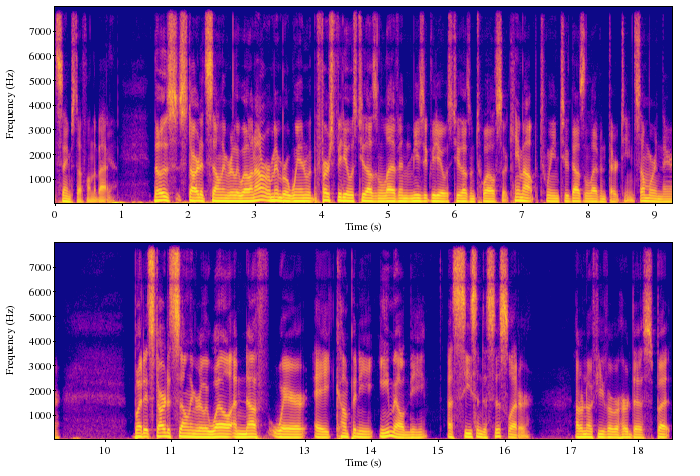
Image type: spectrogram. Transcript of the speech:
Same stuff on the back. Those started selling really well. And I don't remember when. The first video was 2011. Music video was 2012. So it came out between 2011 13, somewhere in there. But it started selling really well enough where a company emailed me a cease and desist letter. I don't know if you've ever heard this, but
